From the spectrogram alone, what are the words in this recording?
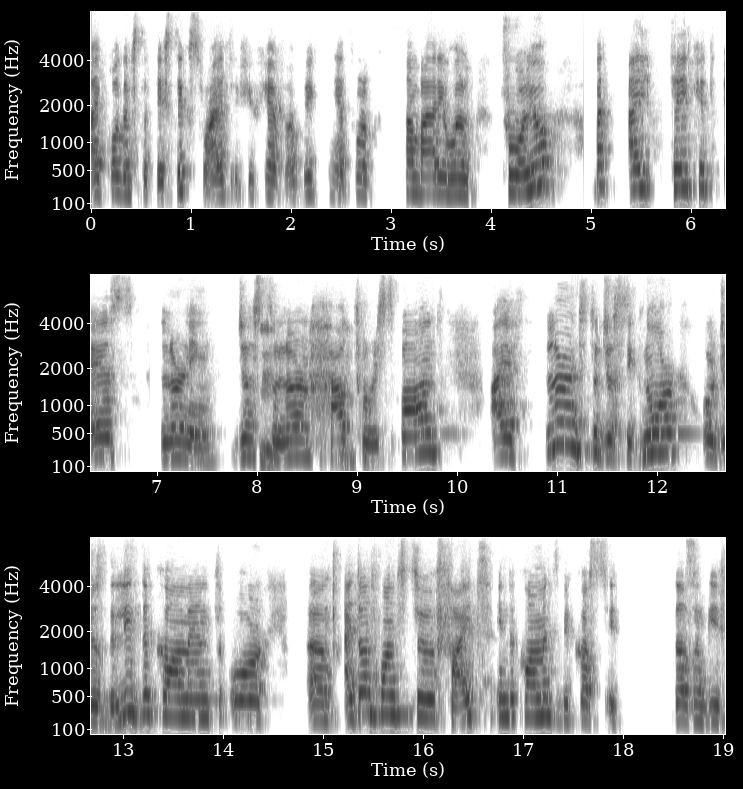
I call them statistics, right? If you have a big network, somebody will troll you. But I take it as learning, just mm. to learn how to respond. I've learned to just ignore or just delete the comment, or um, I don't want to fight in the comments because it doesn't give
